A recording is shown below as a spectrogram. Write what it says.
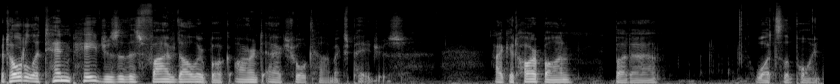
a total of 10 pages of this $5 book aren't actual comics pages. I could harp on, but uh, what's the point?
